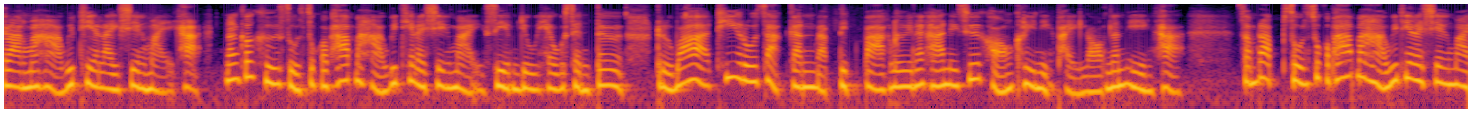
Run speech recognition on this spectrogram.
กลางมหาวิทยาลัยเชียงใหม่ค่ะ นั่นก็คือศูนย์สุขภาพมหาวิทยาลัยเชียงใหม่ CMU Health Center หรือว่าที่รู้จักกันแบบติดปากเลยนะคะ ในชื่อของคลินิกไผ่ล้อมนั่นเองค่ะ สำหรับศูนย์สุขภาพมหาวิทยาลัยเชียงใหม่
